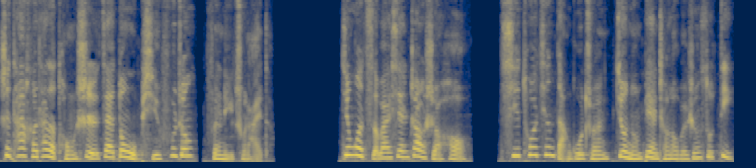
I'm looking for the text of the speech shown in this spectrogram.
是他和他的同事在动物皮肤中分离出来的。经过紫外线照射后，七脱氢胆固醇就能变成了维生素 D。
